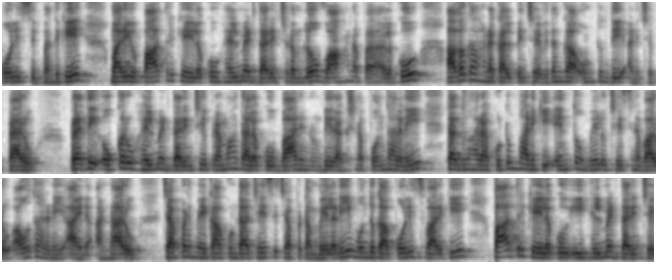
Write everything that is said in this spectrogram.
పోలీస్ సిబ్బందికి మరియు పాత్రికేయులకు హెల్మెట్ ధరించడంలో వాహనాలకు అవగాహన కల్పించే విధంగా ఉంటుంది అని చెప్పారు. ప్రతి ఒక్కరూ హెల్మెట్ ధరించి ప్రమాదాలకు బారి నుండి రక్షణ పొందాలని తద్వారా కుటుంబానికి ఎంతో మేలు చేసిన వారు అవుతారని ఆయన అన్నారు. చెప్పడమే కాకుండా చేసి చెప్పడం మేలని ముందుగా పోలీస్ వారికి పాత్రికేయులకు ఈ హెల్మెట్ ధరించే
